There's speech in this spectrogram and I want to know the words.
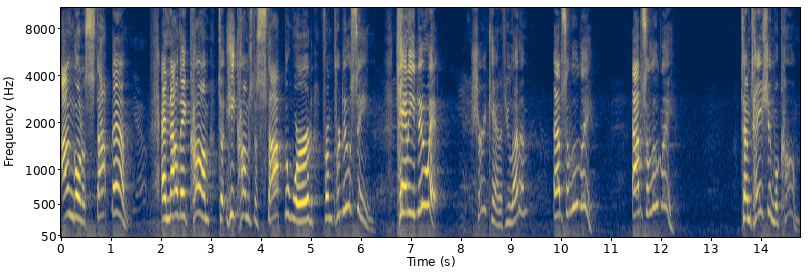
I'm going to stop them. And now they come to, he comes to stop the word from producing. Can he do it? Sure, he can if you let him. Absolutely. Absolutely. Temptation will come.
